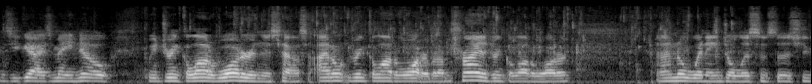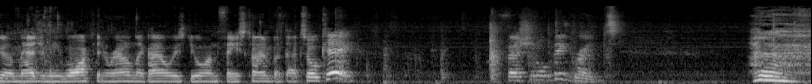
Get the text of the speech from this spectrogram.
As you guys may know, we drink a lot of water in this house. I don't drink a lot of water, but I'm trying to drink a lot of water. I know when Angel listens to this, she's gonna imagine me walking around like I always do on FaceTime, but that's okay. Professional big brains.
